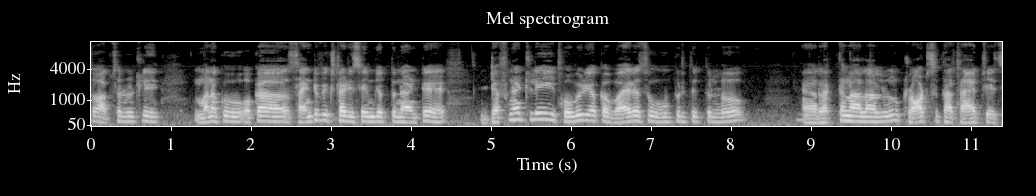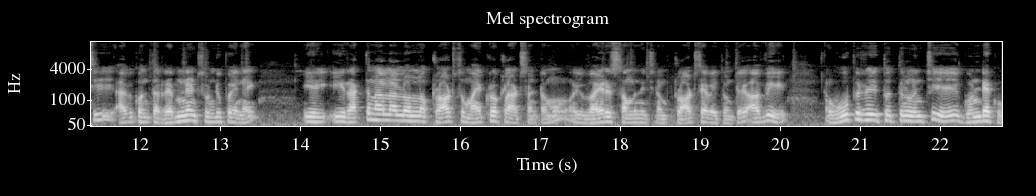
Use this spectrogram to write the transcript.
సో అబ్సల్యూట్లీ మనకు ఒక సైంటిఫిక్ స్టడీస్ ఏం చెప్తున్నాయంటే డెఫినెట్లీ కోవిడ్ యొక్క వైరస్ ఊపిరితిత్తుల్లో రక్తనాళాలను క్లాట్స్ తయారు చేసి అవి కొంత రెమినెంట్స్ ఉండిపోయినాయి. ఈ ఈ రక్తనాళాల్లో ఉన్న క్లాట్స్ మైక్రో క్లాట్స్ అంటాము. ఈ వైరస్ సంబంధించిన క్లాట్స్ ఏవైతే ఉంటాయో అవి ఊపిరితిత్తుల నుంచి గుండెకు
